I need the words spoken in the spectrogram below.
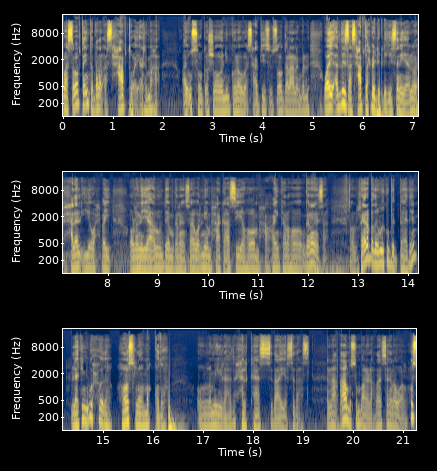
waa sababta inta badan asxaabtu ay arrimaha ay u soo gasho ninkuna asxaabtiisa soo galaan atleast asxaabta waxbay dhegdhegeysanayaan oo xalal iyo waxbay odhanayaan dee ma garanaysaa warniyo maxaa kaasii ahoo maxaa caynkan ahoo ma garanaysaa reero badan way ku badbaadeen laakiin waxooda hoos looma qodo oo lama yidhaahdo xalkaas sidaa iyo sidaas. Aamusun baa la isagana waa hus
